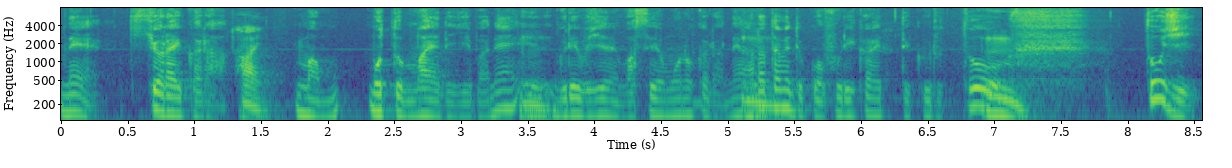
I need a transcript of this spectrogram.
ねキキョライから、はい。まあ、もっと前で言えばね、うん。グレーブ時代の忘れ物からね、うん。改めてこう振り返ってくると、うん。当時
